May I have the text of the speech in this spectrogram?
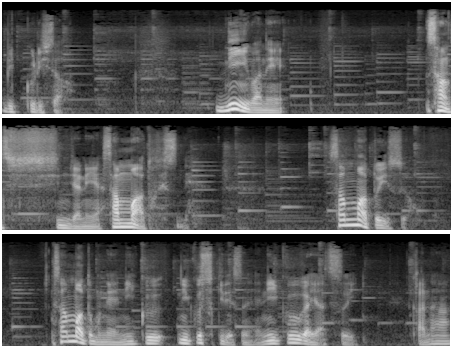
びっくりした。2位はねサンシンじゃねえやサンマートですね。サンマートいいっすよ。サンマートもね肉肉好きですね。肉が安いかな。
